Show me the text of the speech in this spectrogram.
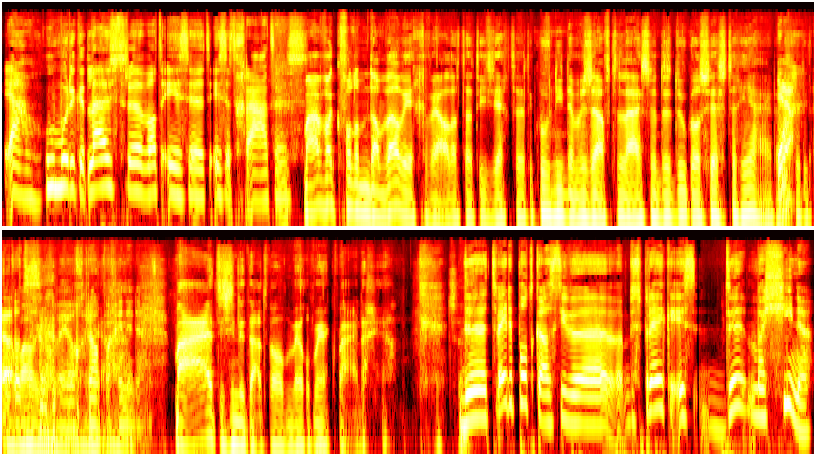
ja, hoe moet ik het luisteren? Wat is het? Is het gratis? Maar ik vond hem dan wel weer geweldig dat hij zegt... ik hoef niet naar mezelf te luisteren, dat doe ik al 60 jaar. Dat ja, dat wel is wel heel grappig inderdaad. Maar het is inderdaad wel heel merkwaardig, ja. De tweede podcast die we bespreken is De. Machine,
